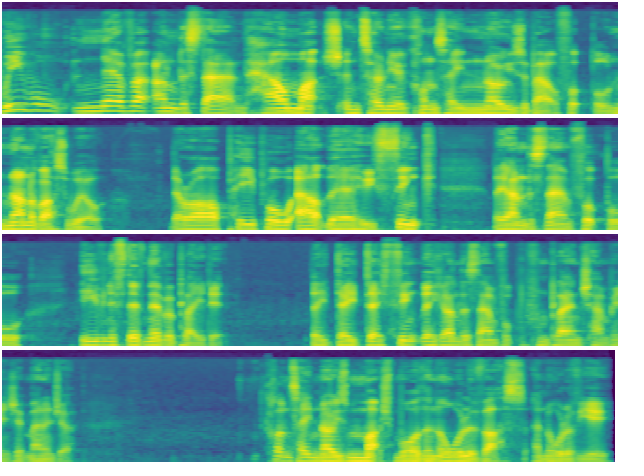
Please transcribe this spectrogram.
we will never understand how much Antonio Conte knows about football. None of us will. There are people out there who think they understand football, even if they've never played it. They they they think they can understand football from playing Championship Manager. Conte knows much more than all of us and all of you.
